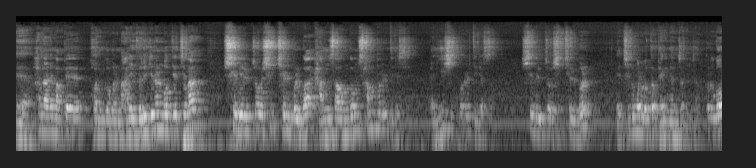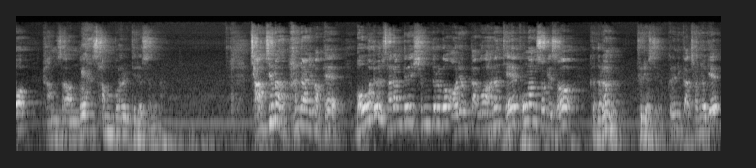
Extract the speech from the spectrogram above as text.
예, 하나님 앞에 헌금을 많이 드리지는 못했지만 11조 17불과 감사헌금 3불을 드렸어요. 그러니까 20불을 드렸어. 11조 17불 예, 지금으로부터 100년 전이죠. 그리고 감사헌금 3불을 드렸습니다. 작지만 하나님 앞에 모든 사람들이 힘들고 어렵다고 하는 대공황 속에서 그들은 드렸어요. 그러니까 저녁에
